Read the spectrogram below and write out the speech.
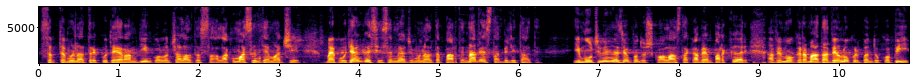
săptămâna trecută eram dincolo, în cealaltă sală. Acum suntem aici. Mai puteam găsi să mergem în altă parte. Nu avem stabilitate. Îi mulțumim Dumnezeu pentru școala asta, că avem parcări, avem o grămadă, avem locuri pentru copii,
